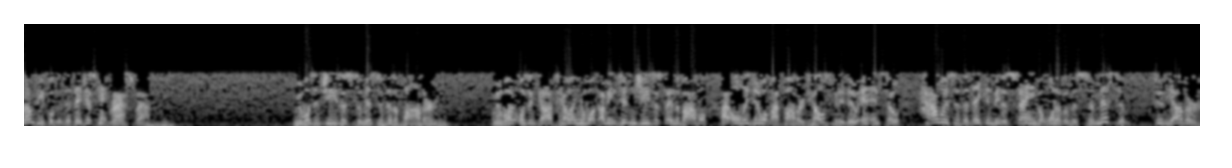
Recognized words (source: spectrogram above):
some people, they just can't grasp that. I mean, wasn't Jesus submissive to the Father? I mean, wasn't God telling him what? I mean, didn't Jesus say in the Bible, I only do what my Father tells me to do? And, and so, how is it that they can be the same, but one of them is submissive to the other?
